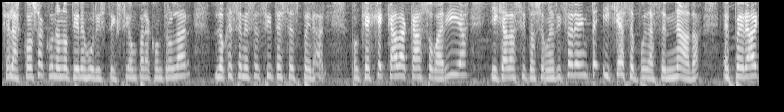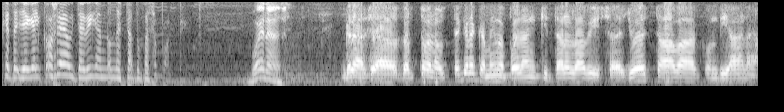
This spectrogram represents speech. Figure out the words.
que las cosas que uno no tiene jurisdicción para controlar, lo que se necesita es esperar. Porque es que cada caso varía y cada situación es diferente y ¿qué se puede hacer? Nada. Esperar que te llegue el correo y te digan dónde está tu pasaporte. Buenas. Gracias, doctora. ¿Usted cree que a mí me puedan quitar la visa? Yo estaba con Diana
